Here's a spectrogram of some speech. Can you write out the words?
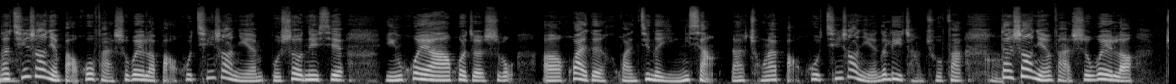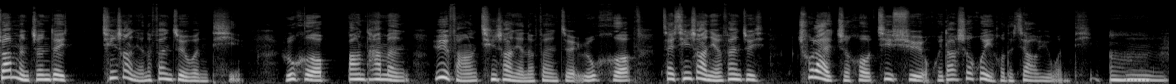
那青少年保护法是为了保护青少年不受那些淫秽啊，或者是呃坏的环境的影响，然后从来保护青少年的立场出发。但少年法是为了专门针对青少年的犯罪问题，如何帮他们预防青少年的犯罪，如何在青少年犯罪出来之后继续回到社会以后的教育问题。嗯。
